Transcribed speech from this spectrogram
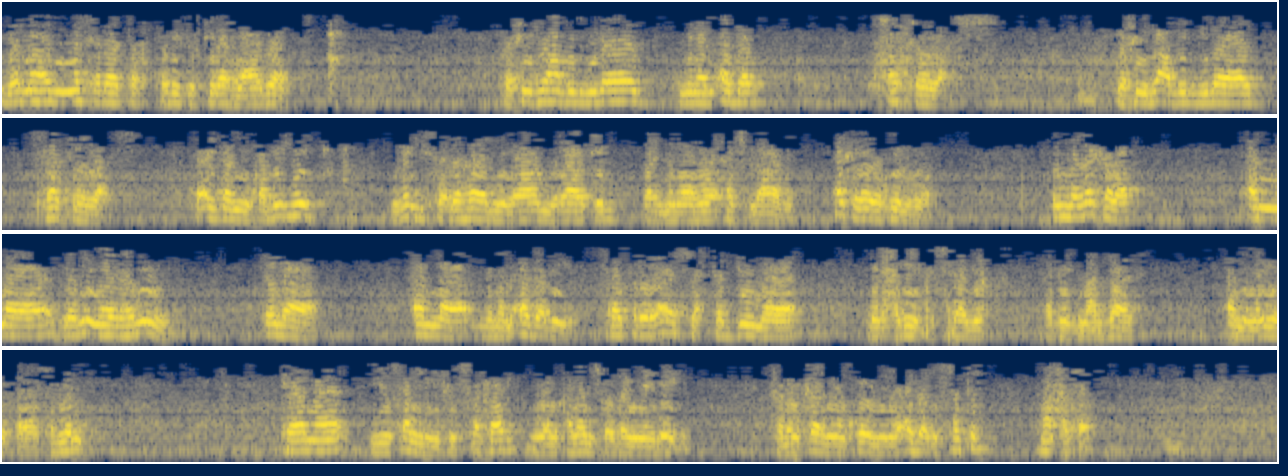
بأن هذه المسألة تختلف اختلاف العادات. ففي بعض البلاد من الأدب حصر الرأس. وفي بعض البلاد ستر الرأس. فإذا القضية ليس لها نظام راتب وإنما هو حسب العادة هكذا يقول هو. ثم ذكر أن الذين يذهبون إلى أن من الأدب ستر الرأس يحتجون بالحديث السابق حديث ابن عباس أن النبي صلى الله عليه وسلم كان يصلي في السفر والقلنس بين يديه. فلو كان يقول من أدب الستر ما حسب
